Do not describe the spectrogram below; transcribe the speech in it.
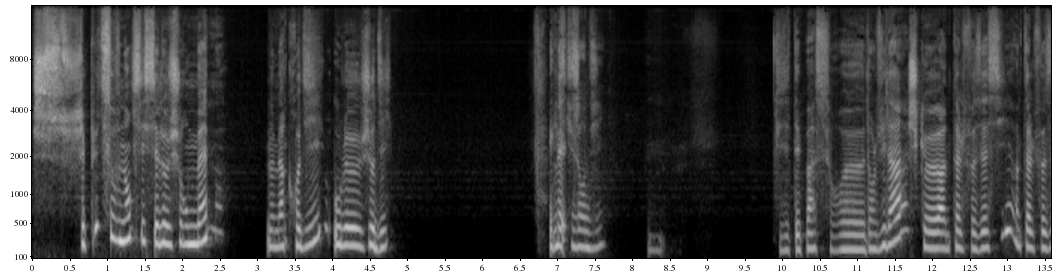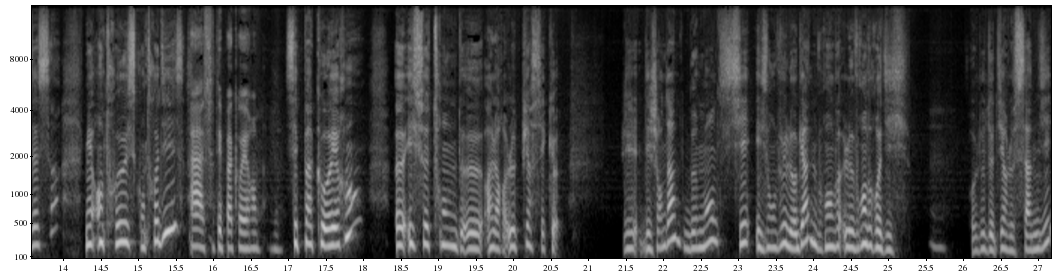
Je n'ai plus de souvenance si c'est le jour même, le mercredi ou le jeudi. Et qu'est-ce qu'ils ont dit? Qu'ils n'étaient pas sur, euh, dans le village, qu'un tel faisait ci, un tel faisait ça. Mais entre eux, ils se contredisent. Ah, c'était pas cohérent. C'est pas cohérent. Euh, ils se trompent. De... Alors, le pire, c'est que les, des gendarmes me demandent si ils ont vu Logan le vendredi. Au lieu de dire le samedi,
